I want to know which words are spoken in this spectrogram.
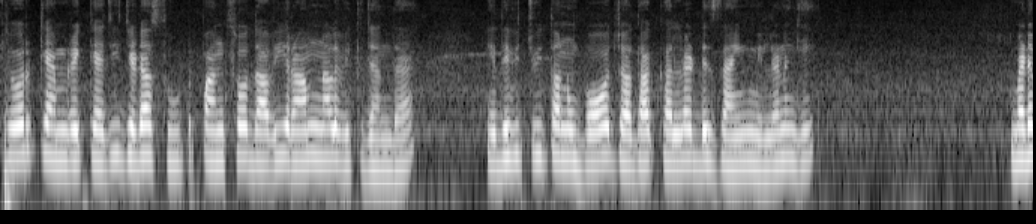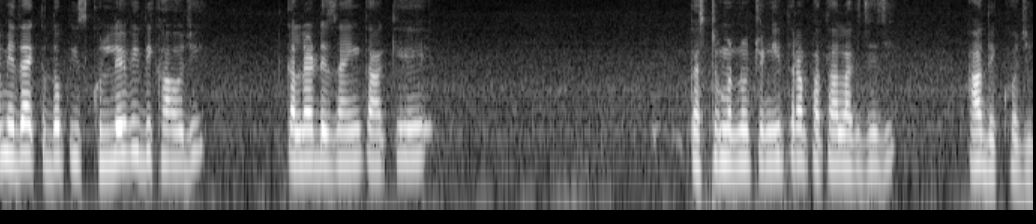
ਪਿਓਰ ਕੈਮਰਿਕ ਹੈ ਜੀ, ਜਿਹੜਾ ਸੂਟ 500 ਦਾ ਵੀ ਆਰਾਮ ਨਾਲ ਵਿਕ ਜਾਂਦਾ ਹੈ। ਇਹਦੇ ਵਿੱਚ ਵੀ ਤੁਹਾਨੂੰ ਬਹੁਤ ਜ਼ਿਆਦਾ ਕਲਰ ਡਿਜ਼ਾਈਨ ਮਿਲਣਗੇ। ਮੈਡਮ ਇਹਦਾ ਇੱਕ ਦੋ ਪੀਸ ਖੁੱਲੇ ਵੀ ਦਿਖਾਓ ਜੀ ਕਲਰ ਡਿਜ਼ਾਈਨ ਤਾਂ ਕਿ ਕਸਟਮਰ ਨੂੰ ਚੰਗੀ ਤਰ੍ਹਾਂ ਪਤਾ ਲੱਗ ਜੇ ਜੀ। ਆਹ ਦੇਖੋ ਜੀ,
